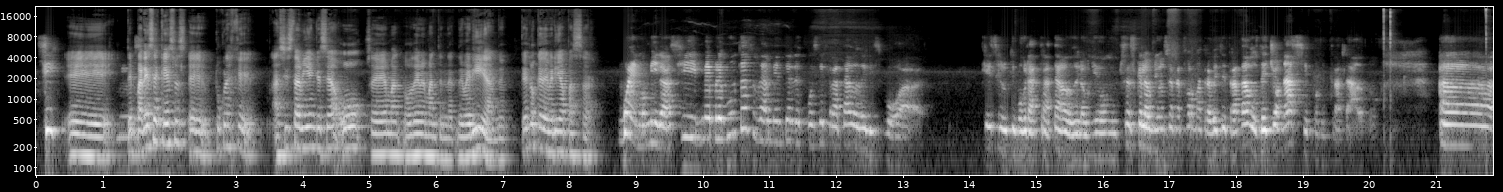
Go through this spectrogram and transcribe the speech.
Sí. ¿Te parece que eso es, tú crees que así está bien que sea o se debe, o debe mantener? Debería. ¿Qué es lo que debería pasar? Bueno, mira, si me preguntas realmente después del Tratado de Lisboa, que es el último gran tratado de la Unión. Sabes que la Unión se reforma a través de tratados, de hecho nace por un tratado. ¿no? Ah,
